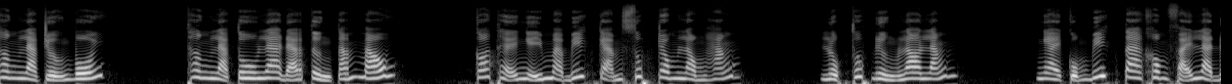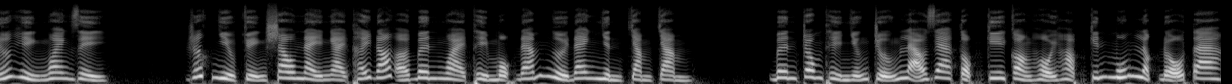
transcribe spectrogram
Thân là trưởng bối, thân là tu la đã từng tắm máu, có thể nghĩ mà biết cảm xúc trong lòng hắn. Lục Thúc đừng lo lắng. Ngài cũng biết ta không phải là đứa hiền ngoan gì. Rất nhiều chuyện sau này ngài thấy đó ở bên ngoài thì một đám người đang nhìn chằm chằm. Bên trong thì những trưởng lão gia tộc kia còn hội họp kín muốn lật đổ ta.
